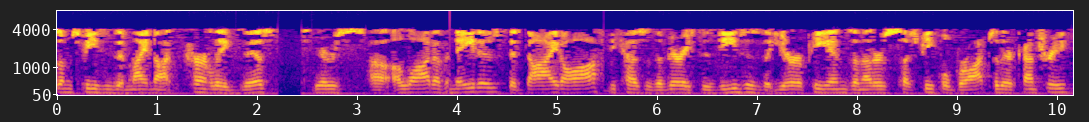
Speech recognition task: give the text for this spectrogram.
some species that might not currently exist. There's uh, a lot of natives that died off because of the various diseases that Europeans and others such people brought to their country.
